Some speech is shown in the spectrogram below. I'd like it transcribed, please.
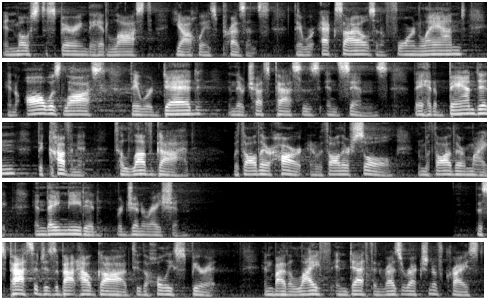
and most despairing, they had lost Yahweh's presence. They were exiles in a foreign land, and all was lost. They were dead in their trespasses and sins. They had abandoned the covenant to love God with all their heart and with all their soul and with all their might, and they needed regeneration. This passage is about how God, through the Holy Spirit, and by the life and death and resurrection of Christ,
